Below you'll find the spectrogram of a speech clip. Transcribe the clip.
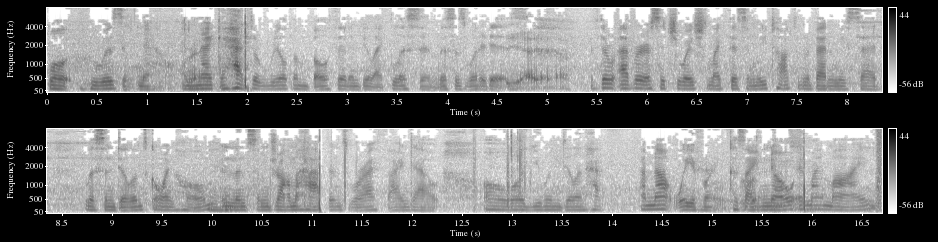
well, who is it now? And then I had to reel them both in and be like, listen, this is what it is. Yeah, yeah, yeah. If there were ever a situation like this, and we talked in the bed and we said, listen, Dillon's going home, Mm-hmm. and then some drama happens where I find out, oh, well, you and Dillon have. I'm not wavering because I know in my mind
